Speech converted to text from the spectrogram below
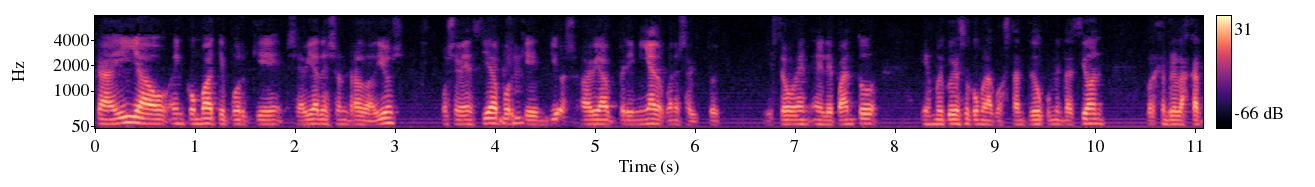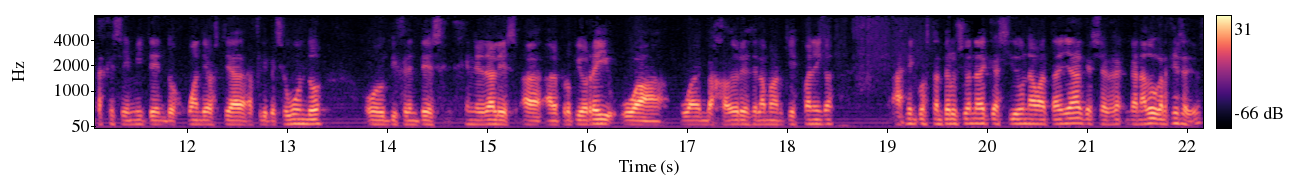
caía en combate porque se había deshonrado a Dios o se vencía porque Dios había premiado con esa victoria. Y esto en, Lepanto es muy curioso como la constante documentación, por ejemplo, las cartas que se emiten Don Juan de Austria a Felipe II o diferentes generales al propio rey o a, embajadores de la monarquía hispánica, hacen constante alusión a que ha sido una batalla que se ha ganado gracias a Dios,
